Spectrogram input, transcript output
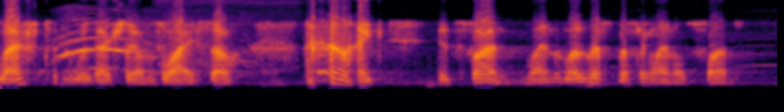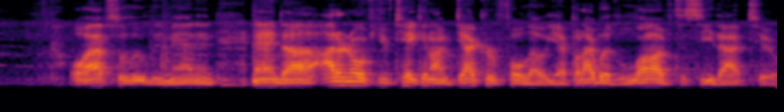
left was actually on the fly. So like, it's fun. Wrestling Lionel's fun. Oh, absolutely, man. And and uh, I don't know if you've taken on Decker full out yet, but I would love to see that too.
